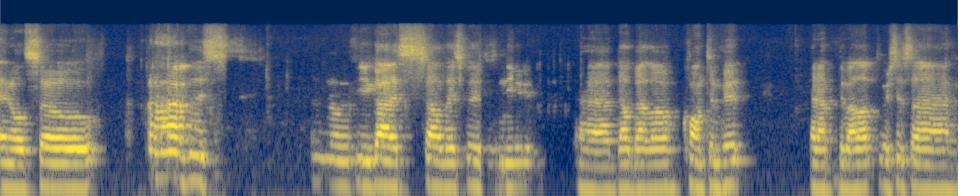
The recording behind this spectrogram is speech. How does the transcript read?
and also I have this. I don't know if you guys saw this, but a new uh, Quantum boot that I've developed, which is a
